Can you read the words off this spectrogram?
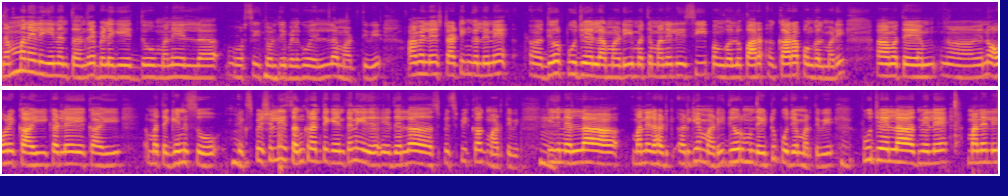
ನಮ್ಮ ಮನೇಲಿ ಏನಂತ ಅಂದ್ರೆ ಬೆಳಗ್ಗೆ ಎದ್ದು ಮನೆಯೆಲ್ಲ ಒರೆಸಿ ತೊಳೆದು ಬೆಳಗು ಎಲ್ಲ ಮಾಡ್ತೀವಿ. ಆಮೇಲೆ ಸ್ಟಾರ್ಟಿಂಗಲ್ಲೇ ದೇವ್ರ ಪೂಜೆ ಎಲ್ಲ ಮಾಡಿ ಮತ್ತು ಮನೇಲಿ ಸಿಹಿ ಪೊಂಗಲ್ಲು ಪಾರ ಖಾರ ಪೊಂಗಲ್ ಮಾಡಿ ಮತ್ತೆ ಏನು ಅವರೆಕಾಯಿ ಕಡಲೆಕಾಯಿ ಮತ್ತು ಗೆಣಸು ಎಕ್ಸ್ಪೆಷಲಿ ಸಂಕ್ರಾಂತಿಗೆ ಅಂತಲೇ ಇದೆಲ್ಲ ಸ್ಪೆಸಿಫಿಕ್ ಆಗಿ ಮಾಡ್ತೀವಿ. ಇದನ್ನೆಲ್ಲ ಮನೇಲಿ ಅಡ್ಗೆ ಅಡುಗೆ ಮಾಡಿ ದೇವ್ರ ಮುಂದೆ ಇಟ್ಟು ಪೂಜೆ ಮಾಡ್ತೀವಿ. ಪೂಜೆ ಎಲ್ಲ ಆದಮೇಲೆ ಮನೇಲಿ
